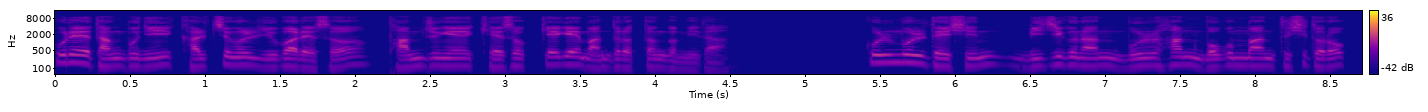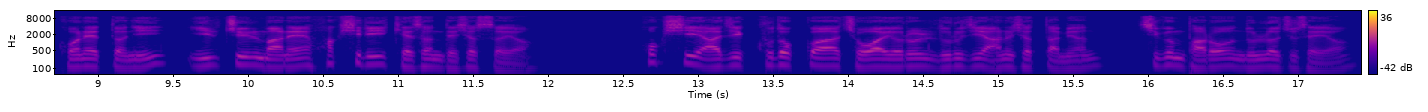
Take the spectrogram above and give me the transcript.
꿀의 당분이 갈증을 유발해서 밤중에 계속 깨게 만들었던 겁니다. 꿀물 대신 미지근한 물 한 모금만 드시도록 권했더니 일주일 만에 확실히 개선되셨어요. 혹시 아직 구독과 좋아요를 누르지 않으셨다면 지금 바로 눌러주세요.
